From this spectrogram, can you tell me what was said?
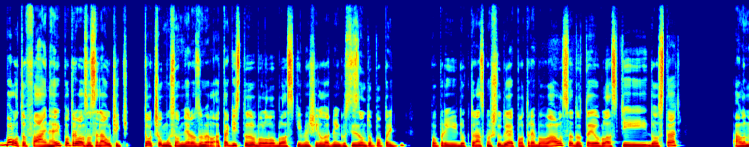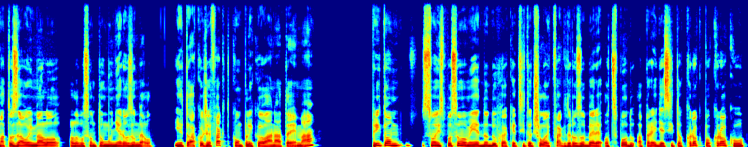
bolo to fajn, hej, potreboval som sa naučiť to, čo mu som nerozumel. A takisto to bolo v oblasti machine learningu. Si som to popri, popri doktoránskom štúdiu aj potreboval sa do tej oblasti dostať, ale ma to zaujímalo, lebo som tomu nerozumel. Je to akože fakt komplikovaná téma, Pritom svojím spôsobom je jednoduchá, keď si to človek fakt rozobere od spodu a prejde si to krok po kroku,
